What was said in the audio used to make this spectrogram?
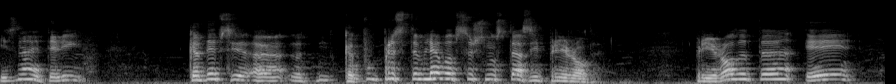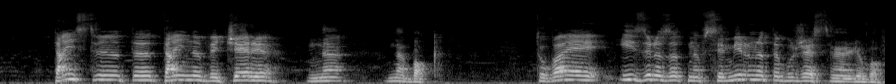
И знаете ли, къде все, а, какво представлява всъщност тази природа? Природата е тайнствената тайна вечеря на, на Бог. Това е изразът на всемирната божествена любов.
